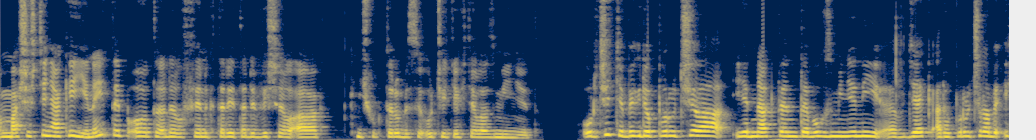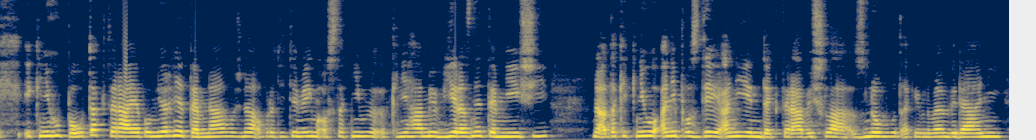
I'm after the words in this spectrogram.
Máš ještě nějaký jiný tip od Delfin, který tady vyšel a knížku, kterou by si určitě chtěla zmínit? Určitě bych doporučila jednak ten tebou zmíněný vděk a doporučila bych i knihu Pouta, která je poměrně temná, možná oproti těm jejím ostatním knihám je výrazně temnější. No a taky knihu Ani později, ani jinde, která vyšla znovu taky v novém vydání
